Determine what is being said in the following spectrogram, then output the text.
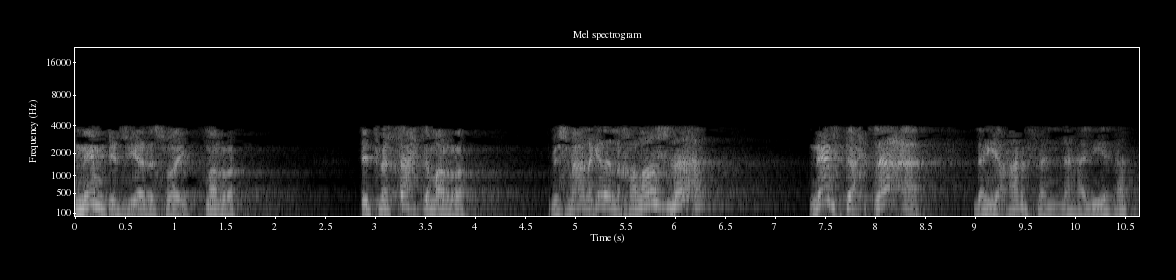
نمت زيادة شوية مرة. اتفسحت مرة. مش معنى كده إن خلاص بقى. نفتح لا. ده هي عارفة إنها ليها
